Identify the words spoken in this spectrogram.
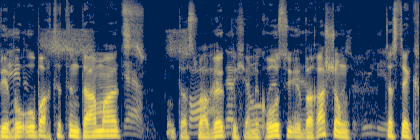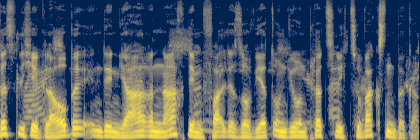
wir beobachteten damals, und das war wirklich eine große Überraschung, dass der christliche Glaube in den Jahren nach dem Fall der Sowjetunion plötzlich zu wachsen begann.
